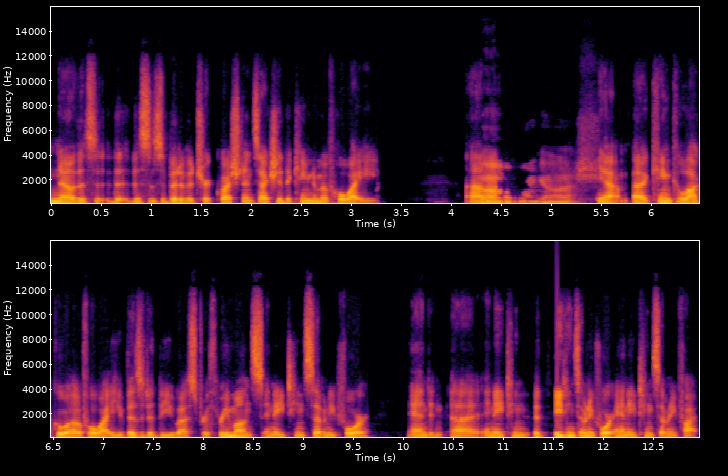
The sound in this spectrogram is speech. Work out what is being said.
No, this is this is a bit of a trick question. It's actually the Kingdom of Hawaii. Um, oh my gosh. Yeah, uh, King Kalakaua of Hawaii visited the U.S. for three months in 1874 and in, uh, in 18, uh, 1874 and 1875,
